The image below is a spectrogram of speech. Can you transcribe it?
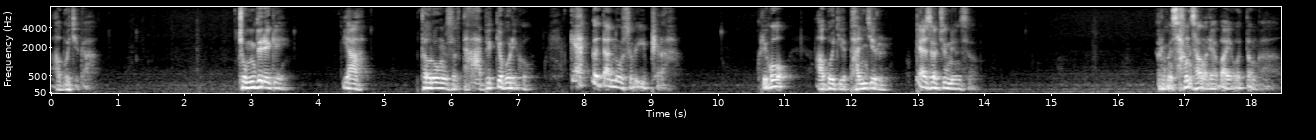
아버지가 종들에게 야 더러운 옷을 다 벗겨버리고 깨끗한 옷으로 입혀라. 그리고 아버지의 반지를 뺏어 주면서 여러분 상상을 해봐요 어떤가.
